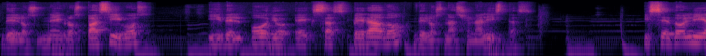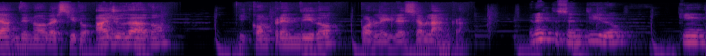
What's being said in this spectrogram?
de los negros pasivos y del odio exasperado de los nacionalistas. Y se dolía de no haber sido ayudado y comprendido por la Iglesia Blanca. En este sentido, King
